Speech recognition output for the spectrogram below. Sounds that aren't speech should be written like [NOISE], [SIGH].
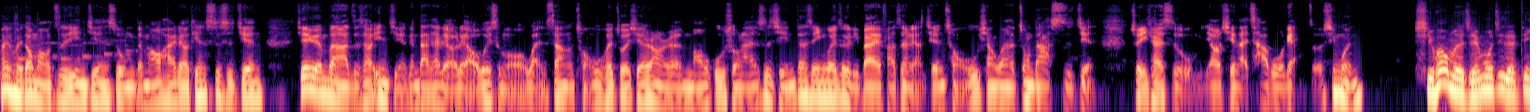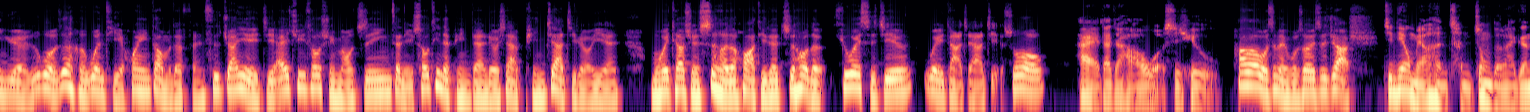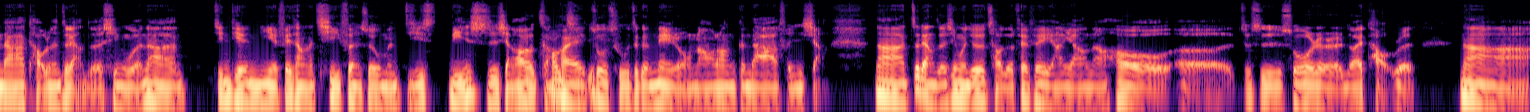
欢迎回到毛之音，今天是我们的毛孩聊天室时间。今天原本啊，只是要应景的跟大家聊聊，为什么晚上宠物会做一些让人毛骨悚然的事情。但是因为这个礼拜发生了两件宠物相关的重大事件，所以一开始我们要先来插播两则新闻。喜欢我们的节目，记得订阅。如果有任何问题，欢迎到我们的粉丝专业以及 IG 搜寻毛之音，在你收听的平台留下评价及留言，我们会挑选适合的话题，在之后的 Q&A 时间为大家解说哦。嗨，大家好，我是 Hugh。Hello，我是美国兽医师 Josh。今天我们要很沉重的来跟大家讨论这两则新闻。那今天你也非常的气愤，所以我们临临时想要赶快做出这个内容，然后让跟大家分享。那这两则新闻就是吵得沸沸扬扬，然后呃，就是所有的人都在讨论。那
